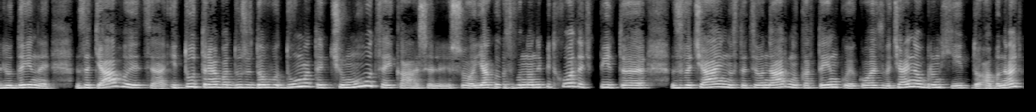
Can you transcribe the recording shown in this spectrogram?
людини, затягується, і тут треба дуже довго думати, чому цей кашель, що якось воно не підходить під е, звичайну стаціонарну картинку якогось звичайного бронхіту, або навіть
